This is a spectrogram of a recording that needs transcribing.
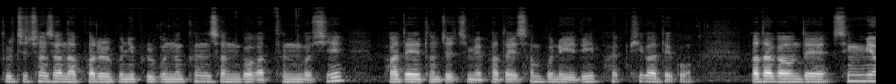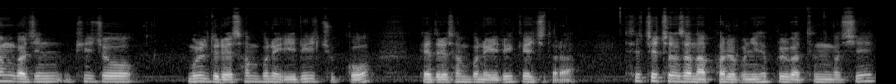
둘째 천사가 나팔을 부니 불붙는 큰 산과 같은 것이 바다에 던져짐에 바다의 3분의 1이 피가 되고 바다 가운데 생명 가진 피조물들의 3분의 1이 죽고 배들의 3분의 1이 깨지더라. 셋째 천사 나팔을 부니 햇불 같은 것이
